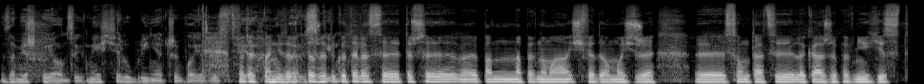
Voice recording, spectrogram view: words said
zamieszkujących w mieście Lublinie czy w województwie No tak, panie lubelskim. dyrektorze, tylko teraz e, też e, pan na pewno ma świadomość, że e, są tacy lekarze, pewnie ich jest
